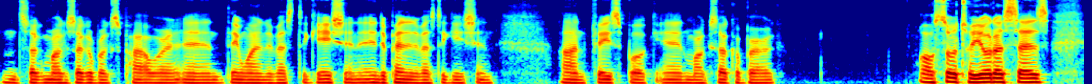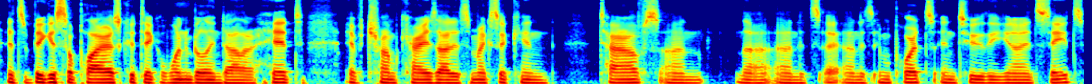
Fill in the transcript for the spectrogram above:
Mark Zuckerberg's power, and they want an investigation, an independent investigation on Facebook and Mark Zuckerberg. Also, Toyota says its biggest suppliers could take a $1 billion hit if Trump carries out its Mexican tariffs on uh, on its uh, on its imports into the United States.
